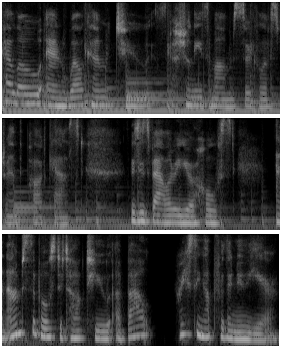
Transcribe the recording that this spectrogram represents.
Hello, and welcome to Special Needs Mom's Circle of Strength podcast. This is Valerie, your host, and I'm supposed to talk to you about bracing up for the new year.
